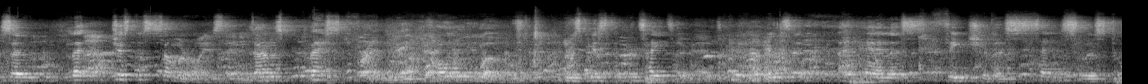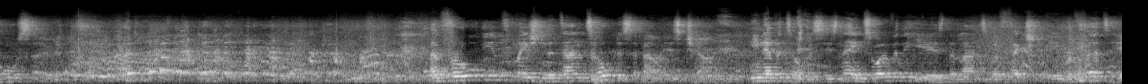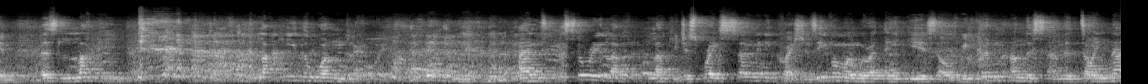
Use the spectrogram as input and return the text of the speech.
So, let, just to summarise then, Dan's best friend in the whole world was Mr. Potato Head. It was a, a hairless, featureless, senseless torso. And for all the information that Dan told us about his chum, he never told us his name. So over the years, the lads have affectionately referred to him as Lucky. Lucky the Wonder Boy. And the story of Lucky just raised so many questions. Even when we were eight years old, we couldn't understand the dynamic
